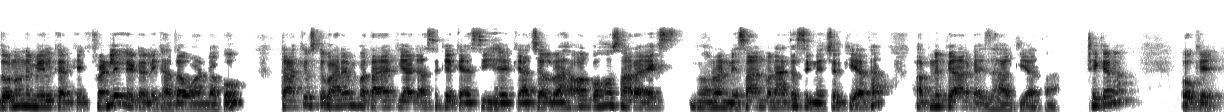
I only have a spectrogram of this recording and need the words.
दोनों ने मिल करके एक फ्रेंडली लेटर लिखा था वांडा को ताकि उसके बारे में बताया किया जा सके कैसी है क्या चल रहा है और बहुत सारा एक्स उन्होंने निशान बनाया था सिग्नेचर किया था अपने प्यार का इजहार किया था ठीक है ना Okay,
